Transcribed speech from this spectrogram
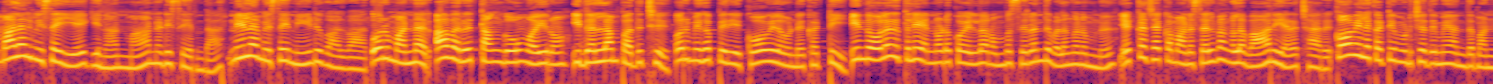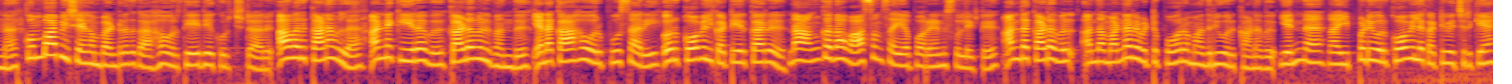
மலர் மிசை ஏகினான் மானடி சேர்ந்தார். நிலமிசை நீடு வாழ்வார். ஒரு மன்னர் அவரு தங்கவும் வைரம் இதெல்லாம் பதிச்சு ஒரு மிகப்பெரிய கோவில ஒண்ணு கட்டி இந்த உலகத்துல என்னோட கோயில் தான் ரொம்ப சிறந்து விளங்கணும்னு எக்கச்சக்கமான செல்வங்களை வாரி இறைச்சாரு கோவில கட்டி முடிச்சதுமே அந்த மன்னர் கும்பாபிஷேகம் பண்றதுக்காக ஒரு தேதியை குறிச்சிட்டாரு. அவர் கனவுல அன்னைக்கு இரவு கடவுள் வந்து எனக்காக ஒரு பூசாரி ஒரு கோவில் கட்டியிருக்காரு. நான் அங்கதான் வாசம் செய்ய போறேன்னு சொல்லிட்டு அந்த கடவுள் அந்த மன்னரை விட்டு போற மாதிரி ஒரு கனவு. என்ன? நான் இப்படி ஒரு கோவில கட்டி வச்சிருக்கேன்?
